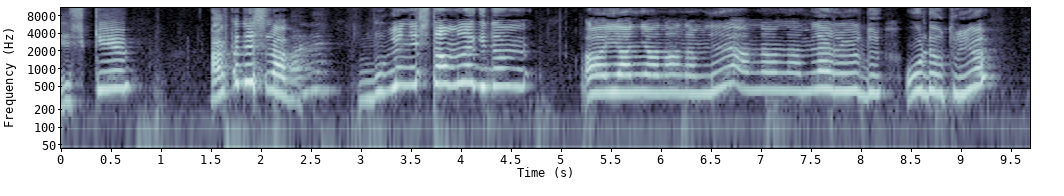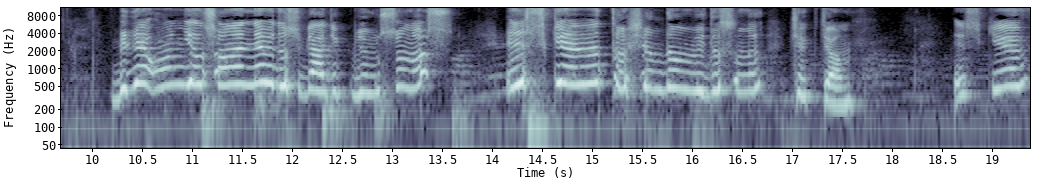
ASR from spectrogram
Eski arkadaşlar anne bugün İstanbul'a gidiyorum. Ay yani anneannemlere. Anneannemler orada, orada oturuyor. Bir de 10 yıl sonra ne videosu gelecek biliyor musunuz? Eski eve taşındım videosunu çekeceğim. Eski ev,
